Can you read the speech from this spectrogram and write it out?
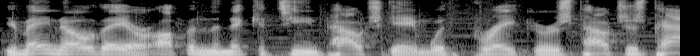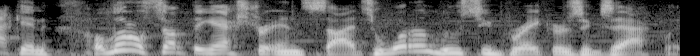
you may know they are up in the nicotine pouch game with breakers. Pouches packing a little something extra inside. So what are Lucy breakers exactly?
